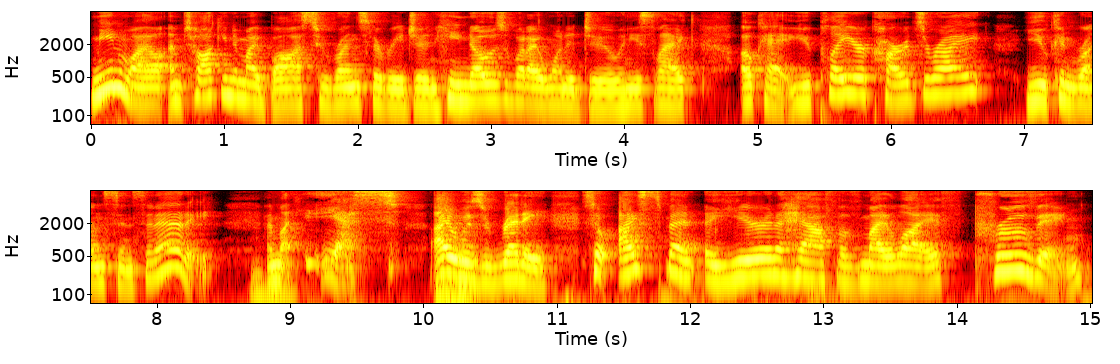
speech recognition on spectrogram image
Meanwhile, I'm talking to my boss who runs the region. He knows what I want to do. And he's like, okay, you play your cards right. You can run Cincinnati. I'm like, yes. I was ready. So I spent a year and a half of my life proving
